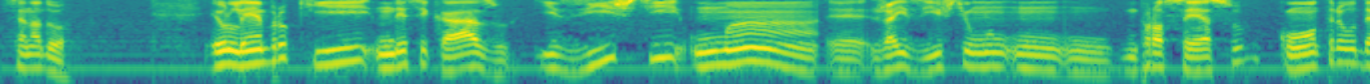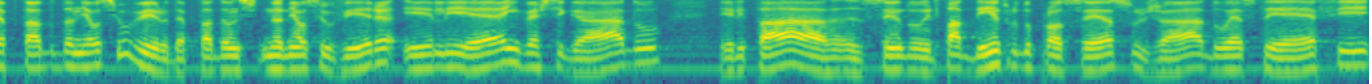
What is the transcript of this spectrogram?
Senador. Eu lembro que, nesse caso, existe uma. É, já existe um, um, um, processo contra o deputado Daniel Silveira. O deputado Daniel Silveira ele é investigado ele está sendo, ele está dentro do processo já do STF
